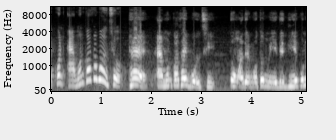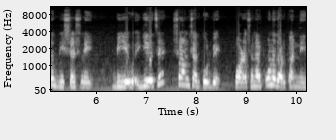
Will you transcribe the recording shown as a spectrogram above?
এখন এমন কথা বলছো? হ্যাঁ এমন কথাই বলছি। তোমাদের মতো মেয়েদের দিয়ে কোনো বিশ্বাস নেই। বিয়ে হয়ে গিয়েছে সংসার করবে। পড়াশোনার কোনো দরকার নেই।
